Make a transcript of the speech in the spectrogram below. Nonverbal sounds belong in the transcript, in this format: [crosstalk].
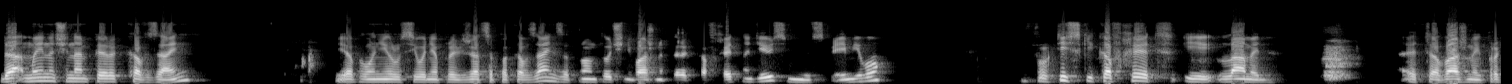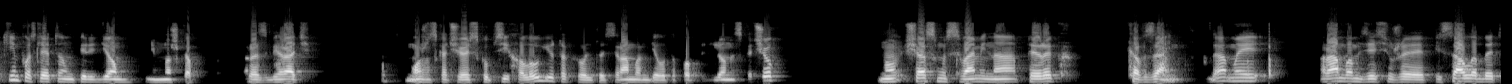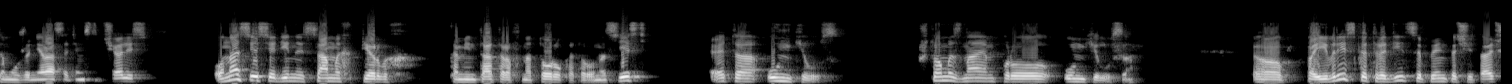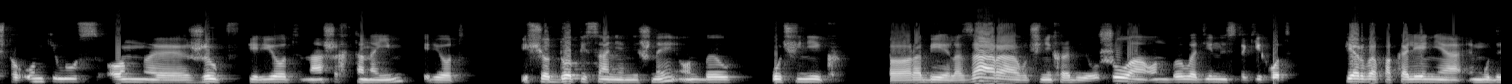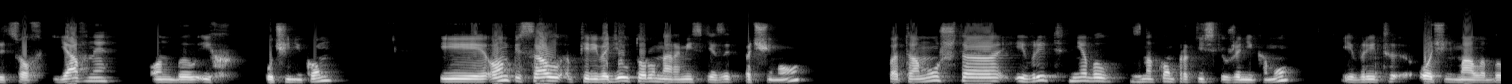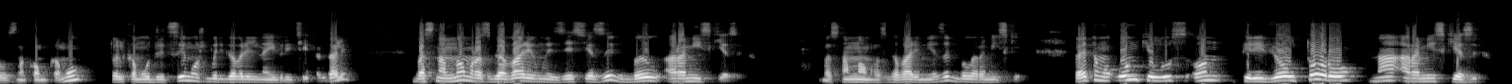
Да, мы начинаем פרק כ״ז. Я планирую сегодня пробежаться по כ״ז, затронуть очень важный פרק כ״ח, надеюсь, мы успеем его. Практически Кавхет и Ламед – это важный פרקים. После этого мы перейдем немножко разбирать, можно сказать, человеческую психологию, такой, то есть Рамбам делал такой определенный скачок. Но сейчас мы с вами на פרק Кавзайн. Да, мы Рамбам здесь уже писал об этом, уже не раз с этим встречались. У нас есть один из самых первых комментаторов на Тору, который у нас есть. Это Ункилус. Что мы знаем про Ункилуса? Э, по еврейской традиции принято считать, что Ункилус, он э, жил в период наших Танаим, период еще до писания Мишны. Он был ученик э, Раби Лазара, ученик Раби Ушуа. Он был один из таких вот первое поколение мудрецов Явны, он был их учеником, и он писал, переводил Тору на арамейский язык. Почему? Потому что иврит не был знаком практически уже никому. Иврит очень мало был знаком кому, только мудрецы, может быть, говорили на иврите и так далее. В основном разговариваемый здесь язык был арамейский язык. В основном разговариваемый язык был арамейский. Поэтому Онкилус, он перевел Тору на арамейский язык.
